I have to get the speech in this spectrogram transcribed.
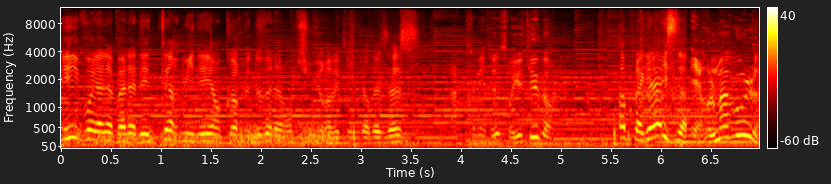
Et voilà, la balade est terminée. Encore une nouvelle aventure avec le père d'Alsace. À très bientôt sur YouTube. Hop là, guys Et roule ma boule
